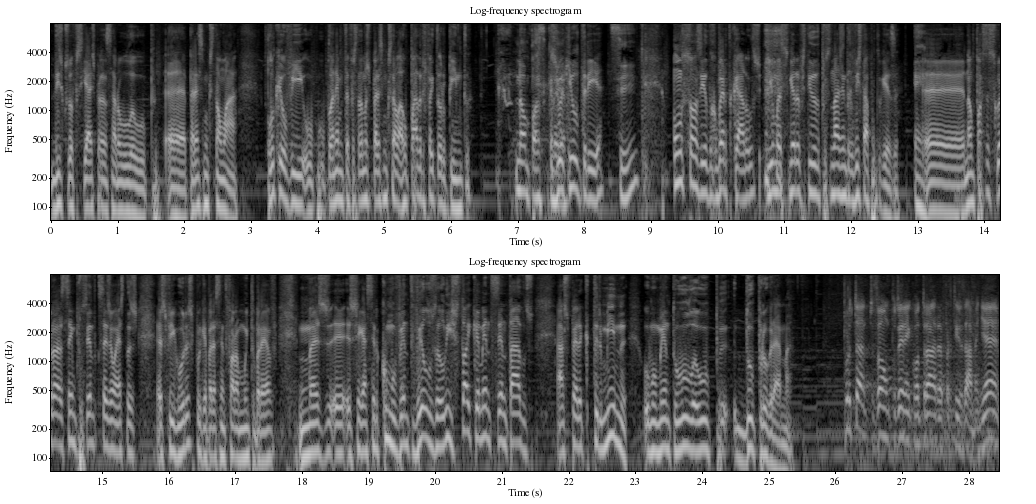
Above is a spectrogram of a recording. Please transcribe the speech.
discos oficiais para dançar o hula hoop. Uh, Parece-me que estão lá pelo que eu vi, o, o plano é muito afastado, mas parece-me que está lá o Padre Feitor Pinto. Não posso crer. Joaquim Letria. Sim. Um sósia de Roberto Carlos e uma senhora vestida de personagem de revista à portuguesa. É. Uh, não posso assegurar a 100% que sejam estas as figuras, porque aparecem de forma muito breve, mas uh, chega a ser comovente vê-los ali estoicamente sentados à espera que termine o momento hula-hoop do programa. Portanto, vão poder encontrar a partir da manhã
